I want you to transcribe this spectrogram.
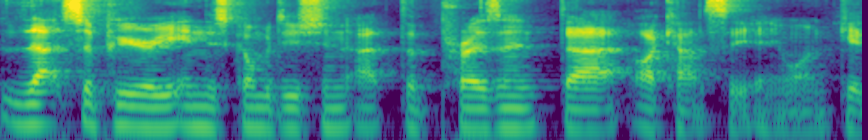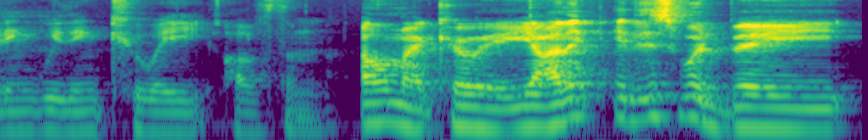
that superior in this competition at the present that I can't see anyone getting within QE of them. Oh my cooey. Yeah, I think this would be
